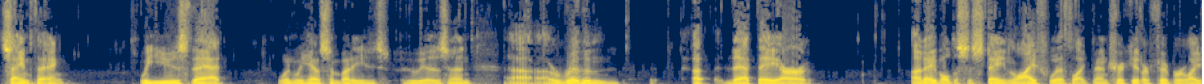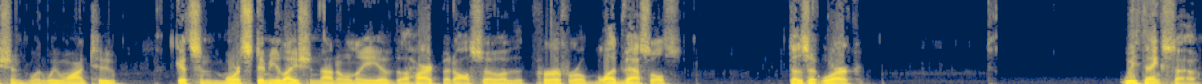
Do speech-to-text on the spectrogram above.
Same thing. We use that when we have somebody who is in uh, a rhythm uh, that they are unable to sustain life with, like ventricular fibrillation, when we want to get some more stimulation, not only of the heart, but also of the peripheral blood vessels. Does it work? We think so.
